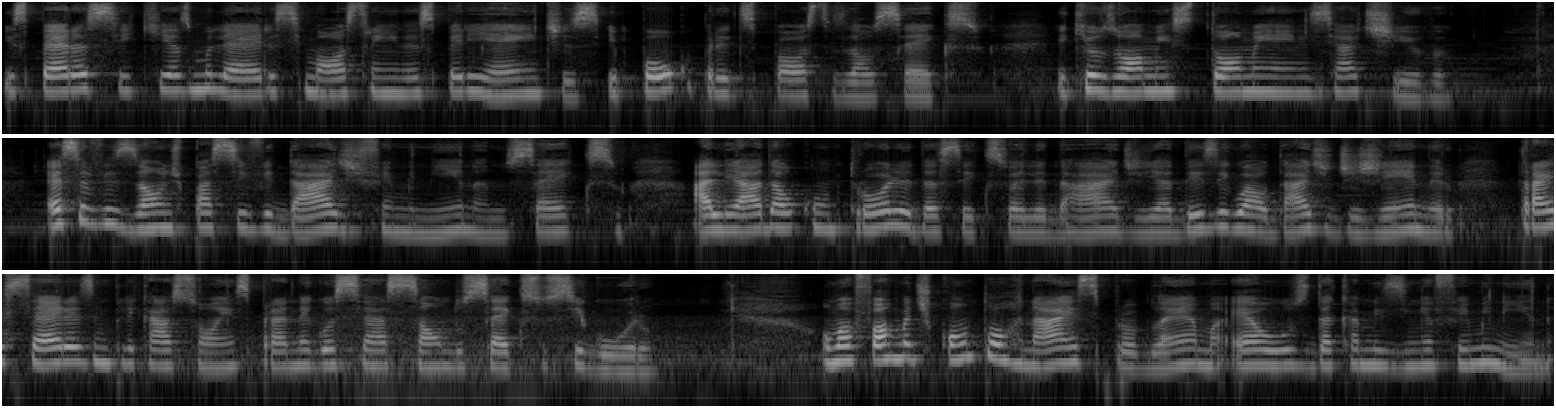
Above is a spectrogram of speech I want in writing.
espera-se que as mulheres se mostrem inexperientes e pouco predispostas ao sexo e que os homens tomem a iniciativa. Essa visão de passividade feminina no sexo, aliada ao controle da sexualidade e à desigualdade de gênero, traz sérias implicações para a negociação do sexo seguro. Uma forma de contornar esse problema é o uso da camisinha feminina.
